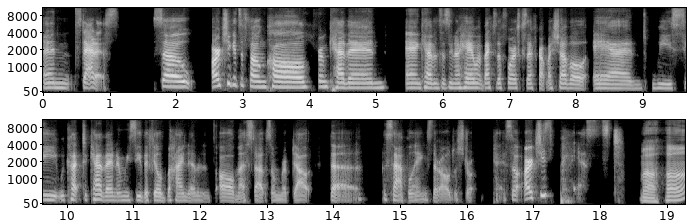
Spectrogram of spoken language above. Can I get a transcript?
and status. So Archie gets a phone call from Kevin, and Kevin says, You know, hey, I went back to the forest because I forgot my shovel. And we see, we cut to Kevin and we see the field behind him, and it's all messed up. Some ripped out the, the saplings, they're all destroyed. Okay. So Archie's pissed, Uh-huh.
